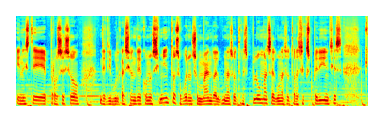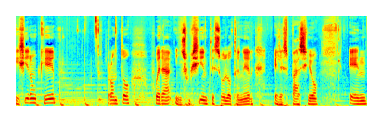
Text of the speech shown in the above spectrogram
En este proceso de divulgación del conocimiento se fueron sumando algunas otras plumas, algunas otras experiencias que hicieron que pronto fuera insuficiente solo tener el espacio en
